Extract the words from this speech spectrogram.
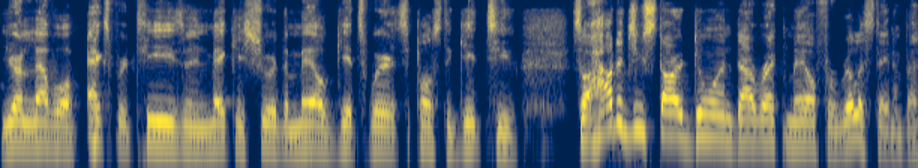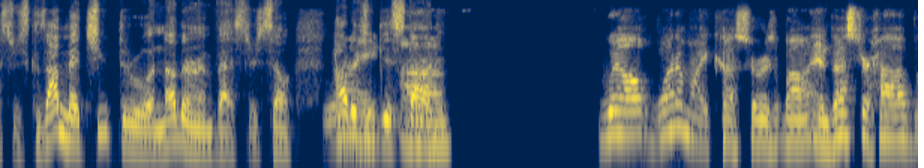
your level of expertise in making sure the mail gets where it's supposed to get to. So, how did you start doing direct mail for real estate investors? Because I met you through another investor. So, how right. did you get started? Um, well, one of my customers, well, Investor Hub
